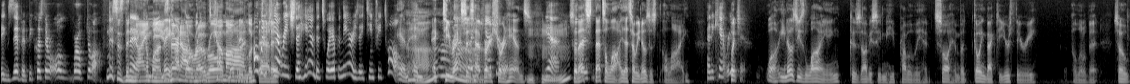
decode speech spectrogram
exhibit because they're all roped off. This is the Man, 90s. come on, they They're not over the roped. rope. Come Nobody on. looked Oh, but at he can't reach the hand. It's way up in the air. He's 18 feet tall. And, Ah. and T Rexes Like, have very can't do short hands, Yeah. so that's that's a lie. That's how he knows it's a lie. And he can't reach But it. well, he knows he's lying because obviously he probably had saw him. But going back to your theory a little bit, so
